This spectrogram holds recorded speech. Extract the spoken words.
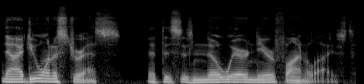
Now I do want to stress that this is nowhere near finalized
